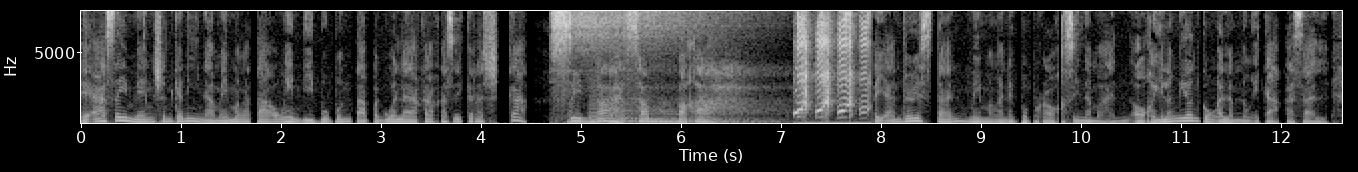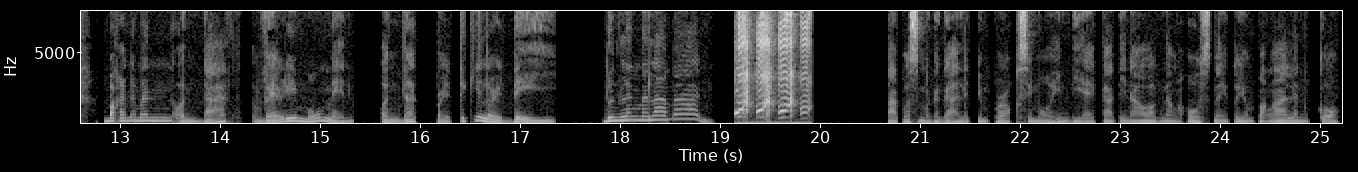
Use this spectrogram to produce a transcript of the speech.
Eh as I mentioned kanina, may mga taong hindi pupunta pag wala ka kasi crush ka. Sinasamba ka. I understand may mga nagpo-proxy naman. Okay lang yon kung alam nung ikakasal. Baka naman on that very moment, on that particular day, dun lang nalaman. Tapos magagalit yung proxy mo, hindi eh ka tinawag ng host na ito yung pangalan ko.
